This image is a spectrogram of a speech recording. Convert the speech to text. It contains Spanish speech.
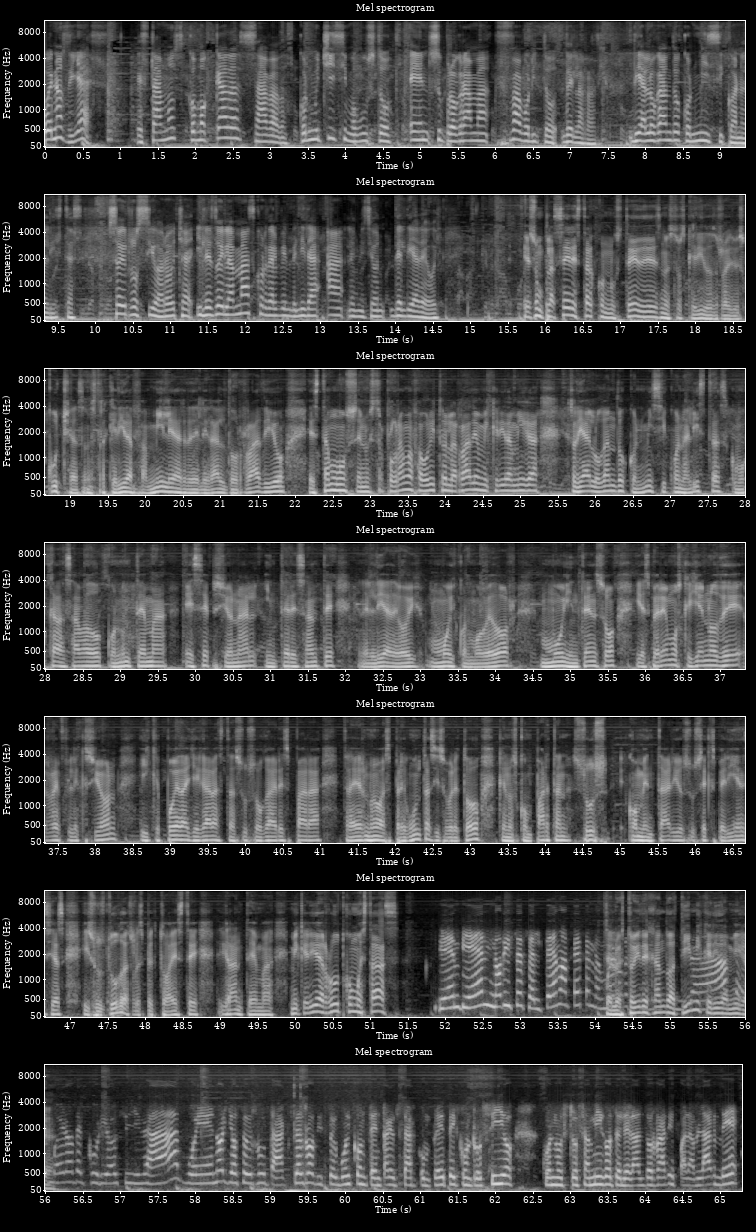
Buenos días. Estamos como cada sábado, con muchísimo gusto, en su programa favorito de la radio, dialogando con mis psicoanalistas. Soy Rocío Arocha y les doy la más cordial bienvenida a la emisión del día de hoy. Es un placer estar con ustedes, nuestros queridos radioescuchas, nuestra querida familia del Heraldo Radio. Estamos en nuestro programa favorito de la radio, mi querida amiga, dialogando con mis psicoanalistas, como cada sábado, con un tema excepcional, interesante, en el día de hoy muy conmovedor, muy intenso y esperemos que lleno de reflexión y que pueda llegar hasta sus hogares para traer nuevas preguntas y sobre todo que nos compartan sus comentarios sus experiencias y sus dudas respecto a este gran tema. Mi querida Ruth, ¿cómo estás? Bien, bien, no dices el tema, Pepe, me Te lo estoy dejando a ti, mi querida amiga. Me muero de curiosidad. Bueno, yo soy Ruth Axelrod y estoy muy contenta de estar con Pepe y con Rocío, con nuestros amigos del Heraldo Radio para hablar de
